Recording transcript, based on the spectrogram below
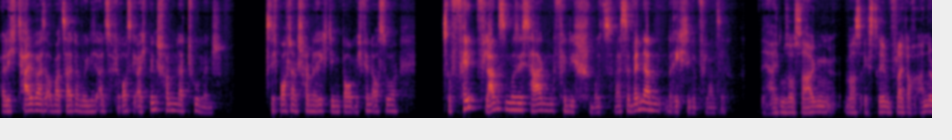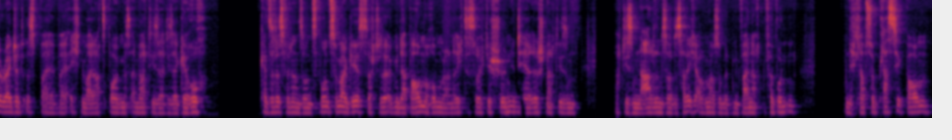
weil ich teilweise auch mal Zeit habe, wo ich nicht allzu viel rausgehe, aber ich bin schon ein Naturmensch. Ich brauche dann schon einen richtigen Baum. Ich finde auch so, so Fake-Pflanzen, muss ich sagen, finde ich Schmutz. Weißt du, wenn dann eine richtige Pflanze. Ja, ich muss auch sagen, was extrem vielleicht auch underrated ist bei, bei echten Weihnachtsbäumen, ist einfach dieser, dieser Geruch. Kennst du das, wenn du in so ins Wohnzimmer gehst, da steht da irgendwie der Baum rum und dann riecht es so richtig schön Mhm. ätherisch nach diesen, nach diesen Nadeln. So, das hatte ich auch immer so mit, mit Weihnachten verbunden. Und ich glaube, so ein Plastikbaum,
